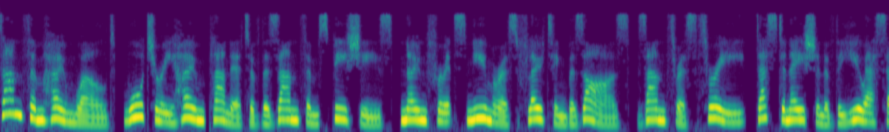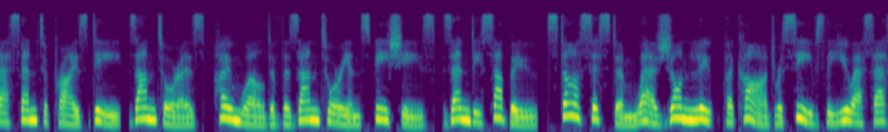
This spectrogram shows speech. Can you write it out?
Xantham homeworld, watery home planet of the xantham species, known for its numerous floating bazaars, Xanthras 3, destination of the USS Enterprise D, Xantoras, homeworld of the Xantorian species, Xendi Sabu, star system where Jean-Luc Picard receives the USS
